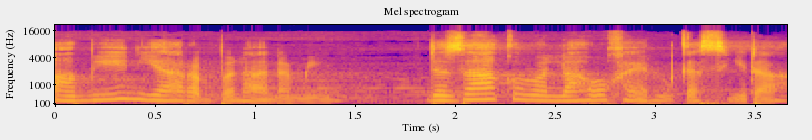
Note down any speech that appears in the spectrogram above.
आमीन या रब्बुल आलमीन। जज़ाकुम अल्लाह खैर कसीरा।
